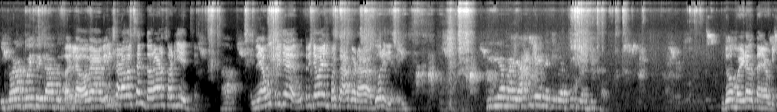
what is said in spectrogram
એટલે આપણે હવે આ વ્હીલ ચડાવલ છે ને દરાણ ચડીએ જ નહીં ત્યાં ઉતરી જાય ઉતરી જવાય ને પછી આગળ આ દોરી લેવાય. જો મળ્યા ત્યાં આવડી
